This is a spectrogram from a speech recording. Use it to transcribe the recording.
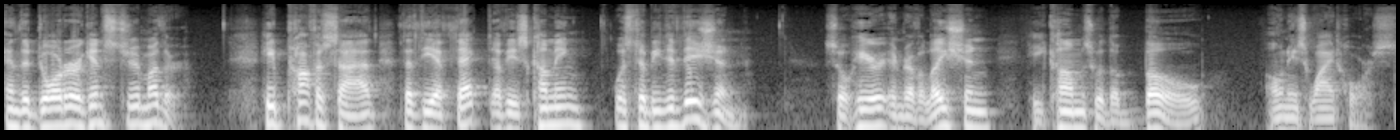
and the daughter against her mother. He prophesied that the effect of his coming was to be division. So here in Revelation, he comes with a bow on his white horse.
